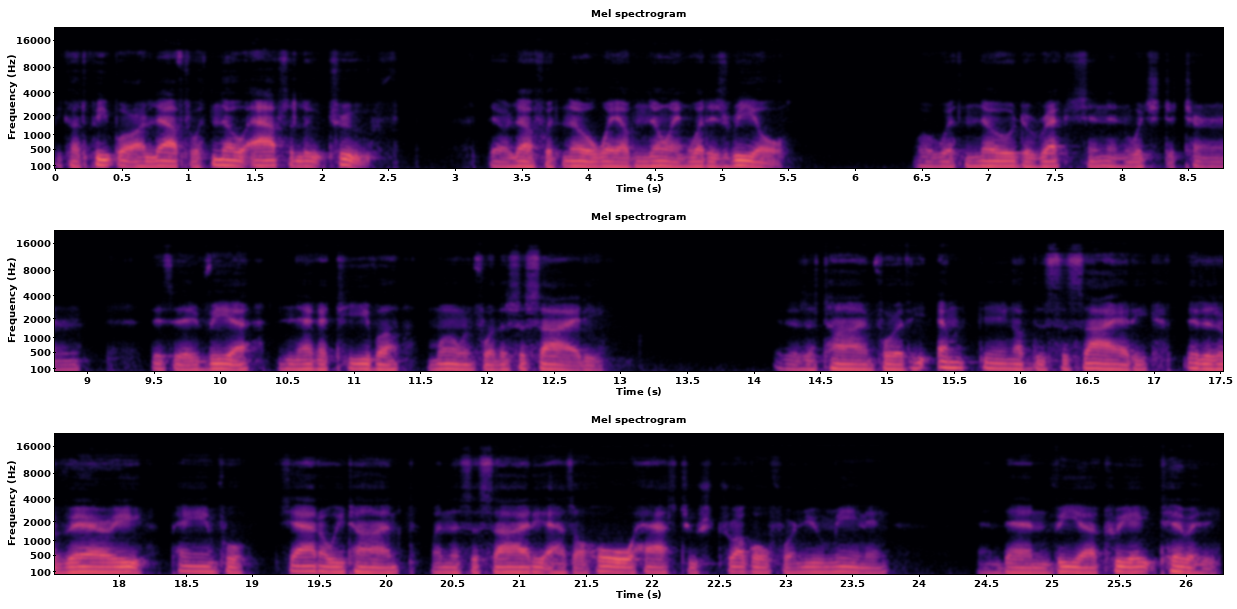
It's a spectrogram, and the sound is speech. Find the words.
because people are left with no absolute truth. They are left with no way of knowing what is real, or with no direction in which to turn. This is a via negativa moment for the society. It is a time for the emptying of the society. It is a very painful, shadowy time when the society as a whole has to struggle for new meaning and then via creativa.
